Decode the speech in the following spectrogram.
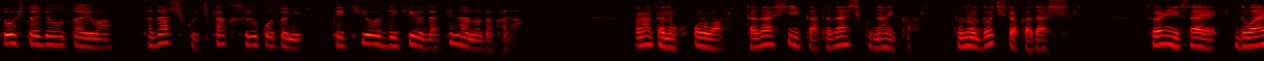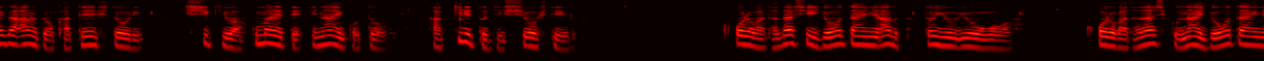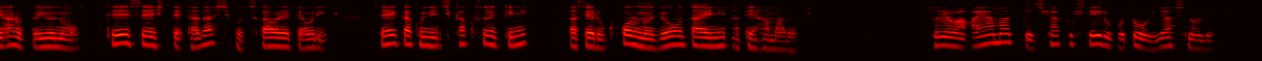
そうした状態は正しく知覚することに適用できるだけなのだから。あなたの心は正しいか正しくないか、そのどちらかだし、それにさえ度合いがあると仮定しており、知識は含まれていないことをはっきりと実証している。心が正しい状態にあるという用語は、心が正しくない状態にあるというのを訂正して正しく使われており、正確に知覚する気にさせる心の状態に当てはまる。それは誤って知覚していることを癒すので、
